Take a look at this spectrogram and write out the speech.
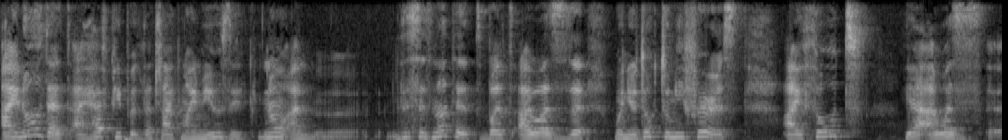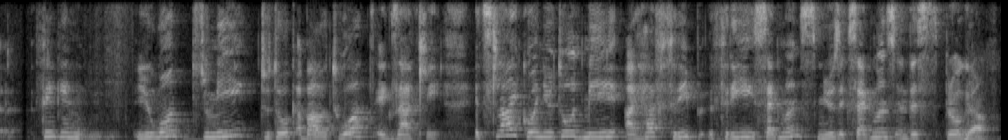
I know that I have people that like my music. No, I'm, uh, this is not it. But I was, uh, when you talked to me first, I thought, yeah, I was uh, thinking, you want to me to talk about what exactly? It's like when you told me I have three three segments, music segments in this program. Yeah.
